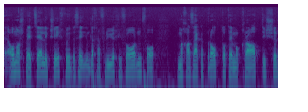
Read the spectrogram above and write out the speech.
auch noch eine spezielle Geschichte, weil das eigentlich eine frühe Form von, man kann sagen, protodemokratischer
